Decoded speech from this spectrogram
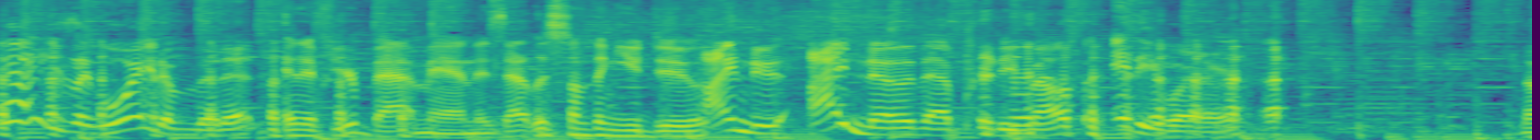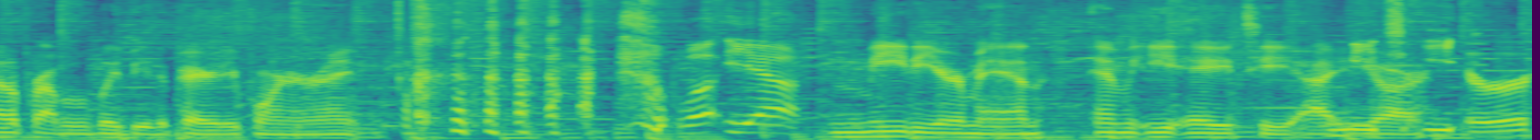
He's like, wait a minute. And if you're Batman, is that just something you do? I knew, I know that pretty mouth anywhere. That'll probably be the parody porner, right? well, yeah. Meteor Man. M E A T I E R. Meteor.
